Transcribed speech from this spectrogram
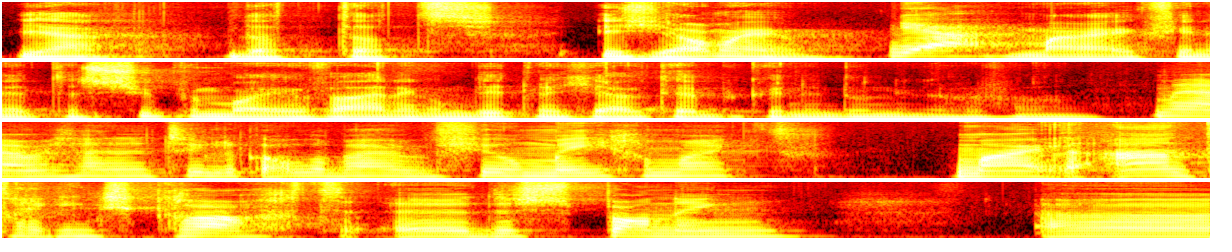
ja, dat, dat is jammer. Ja. Maar ik vind het een super mooie ervaring om dit met jou te hebben kunnen doen in ieder geval. Maar ja, we zijn natuurlijk allebei veel meegemaakt. Maar de aantrekkingskracht, eh, de spanning. eh,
